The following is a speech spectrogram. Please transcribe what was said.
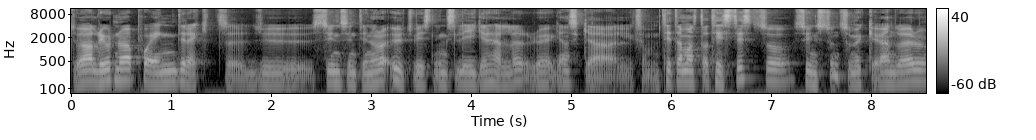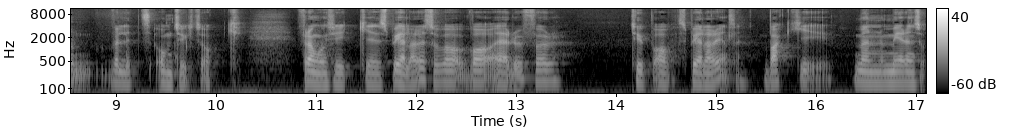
du har aldrig gjort några poäng direkt. Du syns inte i några utvisningsligor heller. Du är ganska, liksom, tittar man statistiskt så syns du inte så mycket. Ändå är du en väldigt omtyckt och framgångsrik eh, spelare. Så vad, vad är du för typ av spelare egentligen? Back, i, men mer än så?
